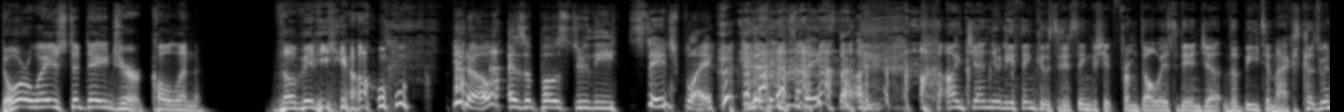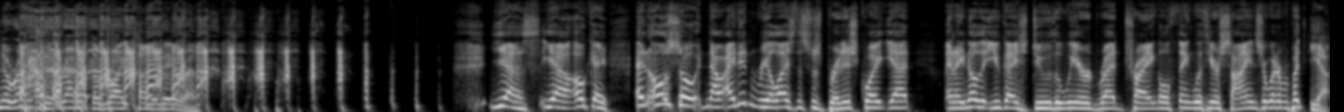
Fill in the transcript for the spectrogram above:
Doorways to danger, colon, the video. You know, as opposed to the stage play that it based on. I genuinely think it was to distinguish it from Doorways to Danger, the Betamax, because we're in around, around about the right kind of era. Yes, yeah, okay. And also, now I didn't realize this was British quite yet. And I know that you guys do the weird red triangle thing with your signs or whatever, but Yeah.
